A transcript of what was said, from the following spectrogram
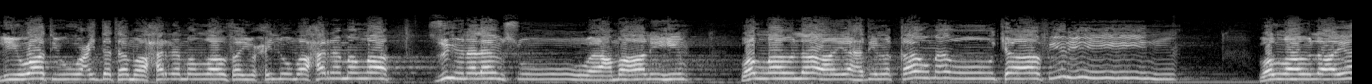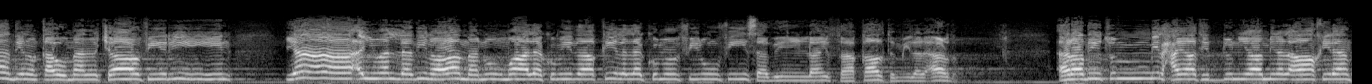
ليواتوا عدة ما حرم الله فيحلوا ما حرم الله. زين لهم سوء أعمالهم. والله لا يهدي القوم الكافرين. والله لا يهدي القوم الكافرين. يا أيها الذين آمنوا ما لكم إذا قيل لكم انفروا في سبيل الله ثاقلتم إلى الأرض. أرضيتم بالحياة الدنيا من الآخرة؟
